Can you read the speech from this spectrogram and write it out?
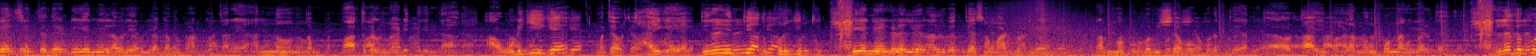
ಬೇಲ್ ಸಿಗ್ತದೆ ಡಿ ಎನ್ ಎಲ್ ಅವ್ರು ಏನು ಬೇಕಾದ್ರೂ ಮಾಡ್ಕೋತಾರೆ ಅನ್ನೋ ಒಂದು ಮಾತುಗಳನ್ನ ಆಡಿದ್ರಿಂದ ಆ ಹುಡುಗಿಗೆ ಮತ್ತೆ ಅವ್ರ ತಾಯಿಗೆ ದಿನನಿತ್ಯ ಅದು ಕೊರಗಿತ್ತು. ಡಿ ಎನ್ ಎಗಳಲ್ಲಿ ಏನಾದರೂ ವ್ಯತ್ಯಾಸ ಮಾಡಿಬಿಟ್ರೆ ನನ್ನ ಮಗು ಭವಿಷ್ಯ ಹೋಗ್ಬಿಡುತ್ತೆ ಅಂತ ಅವ್ರ ತಾಯಿ ಭಾಳ ನೊಂದ್ಕೊಂಡು ನನಗೆ ಹೇಳ್ತಾ ಇದ್ದೆ ಎಲ್ಲದಕ್ಕೂ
